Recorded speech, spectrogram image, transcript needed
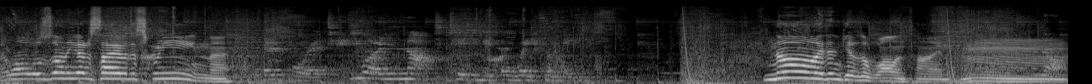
The wall was on the other side of the screen. You are not taking it away from me. No, I didn't get the wall in time. Hmm.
